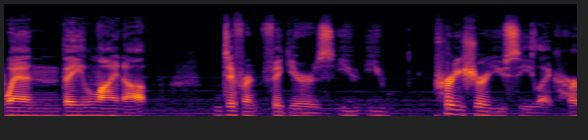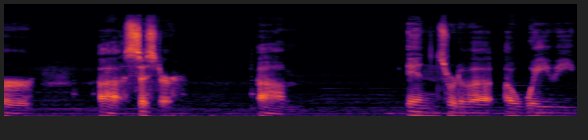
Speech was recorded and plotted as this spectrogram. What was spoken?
when they line up different figures. You you pretty sure you see like her uh, sister um, in sort of a, a wavy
